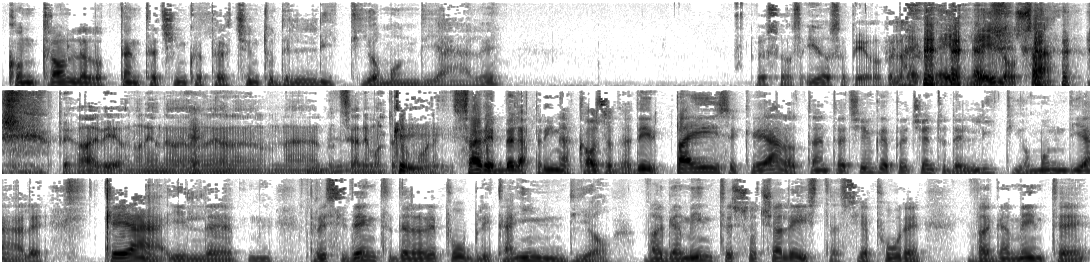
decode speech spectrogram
controlla l'85% del litio mondiale, io lo sapevo, però. Lei, lei, lei lo sa. però è vero, non è una, ecco. non è una, una nozione molto che comune. Sarebbe la prima cosa da dire. Il paese che ha l'85% del litio mondiale, che ha il mm, Presidente della Repubblica indio, vagamente socialista, sia pure vagamente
